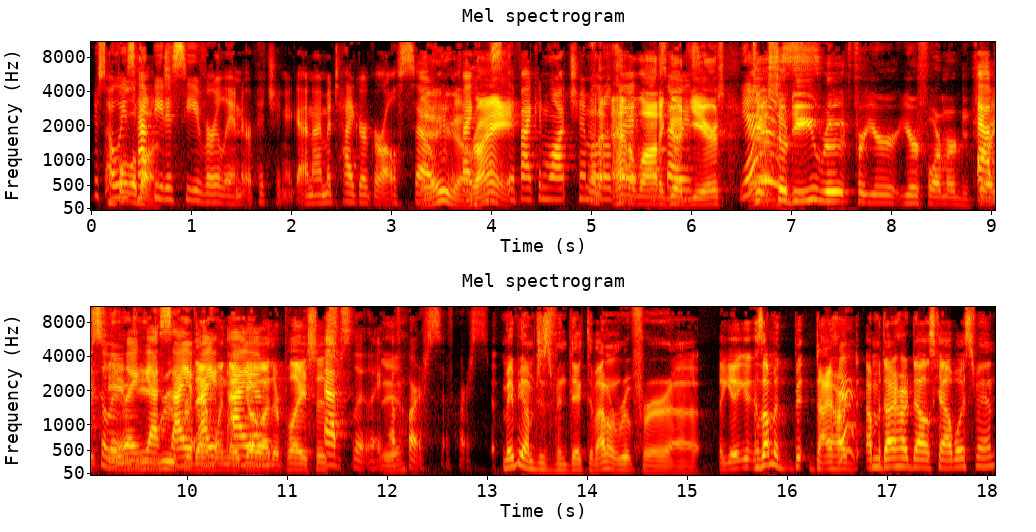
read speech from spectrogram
Just always happy to see Verlander pitching again. I'm a Tiger girl, so There you if go. I can, Right. if I can watch him a Had, little had bit, a lot of it's good always- years. Do- So, do you root for your your former Detroit Absolutely, teams? You yes. root for I, them I, when they I go am- other places. Absolutely, Yeah. of course, of course. maybe I'm just vindictive. I don't root for uh, because I'm a bit diehard. I'm a diehard Dallas Cowboys fan.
